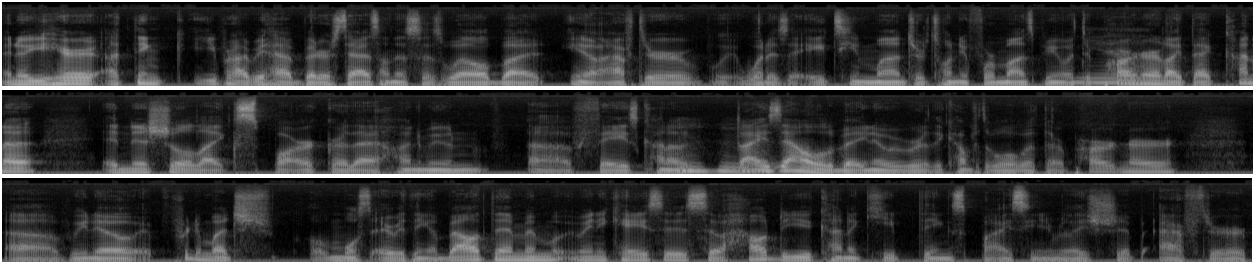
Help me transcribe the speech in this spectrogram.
I know you hear I think you probably have better stats on this as well but you know after what is it 18 months or 24 months being with yeah. your partner like that kind of initial like spark or that honeymoon uh, phase kind of mm-hmm. dies down a little bit you know we're really comfortable with our partner uh, we know pretty much almost everything about them in many cases so how do you kind of keep things spicy in your relationship after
